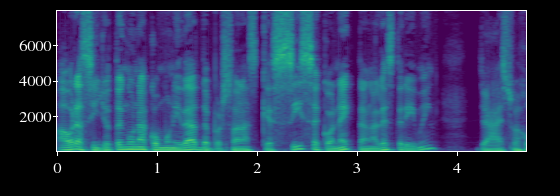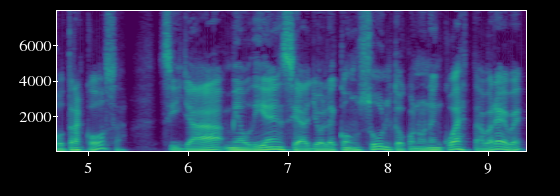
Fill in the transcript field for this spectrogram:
Ahora, si yo tengo una comunidad de personas que sí se conectan al streaming, ya eso es otra cosa. Si ya mi audiencia yo le consulto con una encuesta breve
